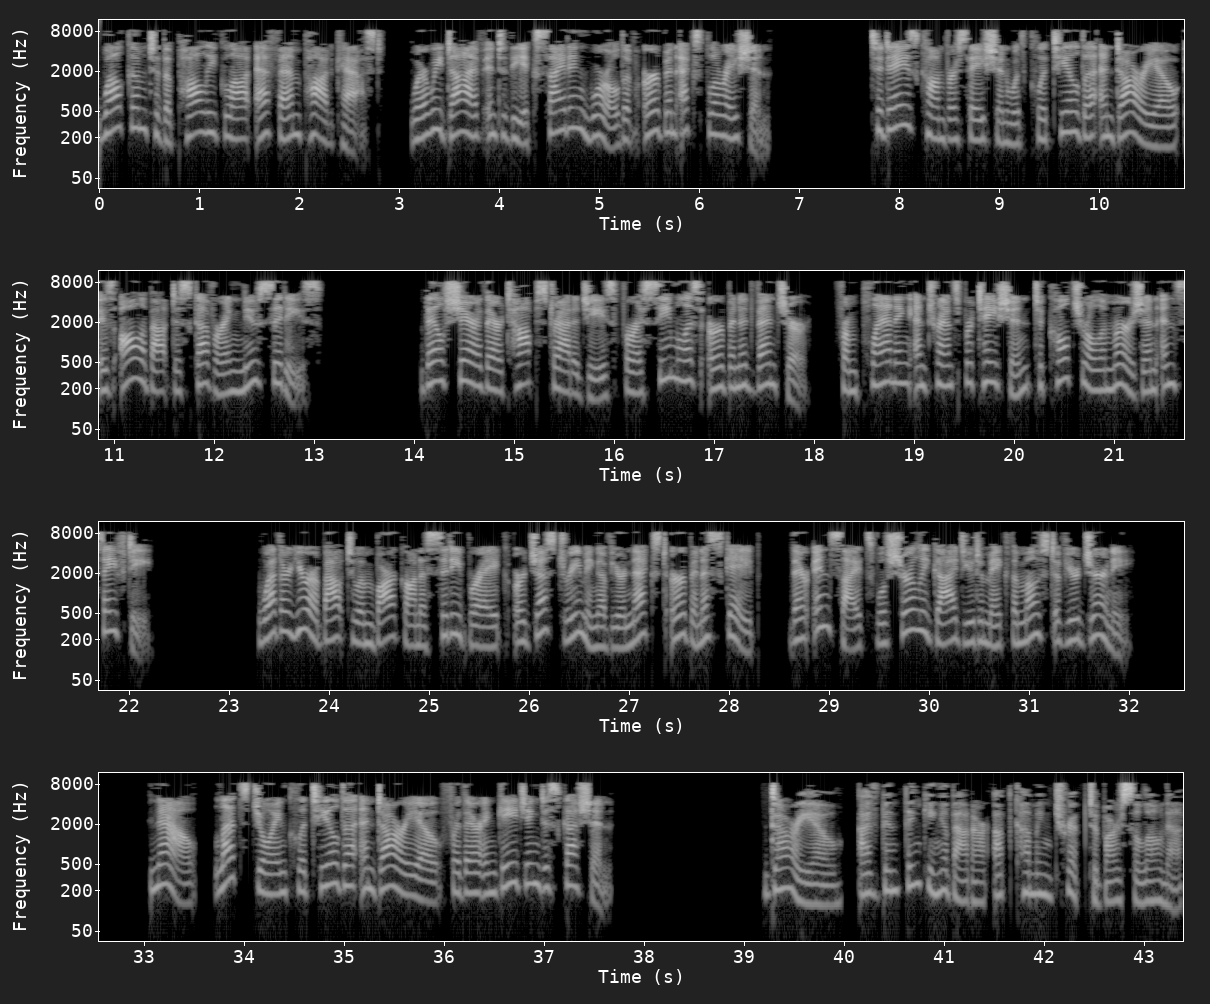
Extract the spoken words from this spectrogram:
Welcome to the Polyglot FM podcast, where we dive into the exciting world of urban exploration. Today's conversation with Clotilda and Dario is all about discovering new cities. They'll share their top strategies for a seamless urban adventure, from planning and transportation to cultural immersion and safety. Whether you're about to embark on a city break or just dreaming of your next urban escape, their insights will surely guide you to make the most of your journey. Now, let's join Clotilda and Dario for their engaging discussion. Dario, I've been thinking about our upcoming trip to Barcelona.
